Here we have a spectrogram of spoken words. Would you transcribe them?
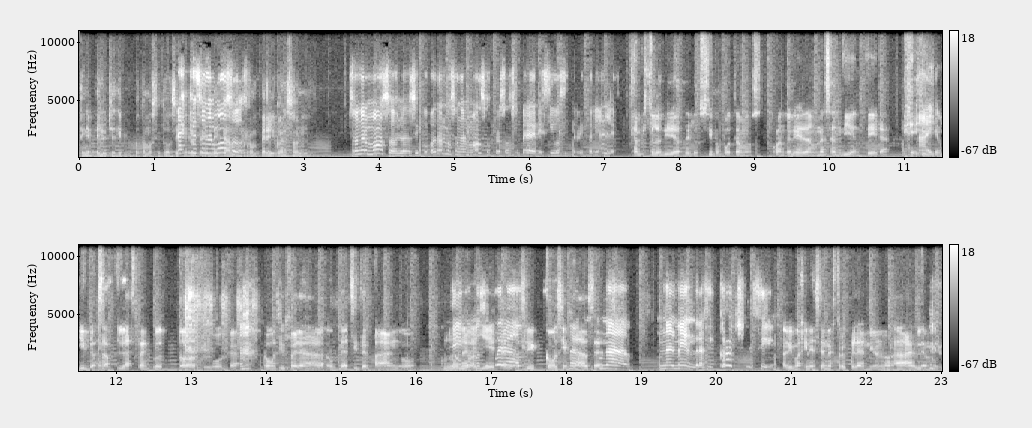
Tiene peluches de hipopótamos y todo. Se es que son de hermosos. romper el corazón. Son hermosos, los hipopótamos son hermosos, pero son súper agresivos y territoriales. ¿Han visto los videos de los hipopótamos cuando les dan una sandía entera y, Ay, y los aplastan con toda su boca? Como si fuera un pedacito de pan o Como Sí, una como si galleta, fuera algo así, como si nada, o sea. Una, una almendra, así, croch, sí. Ahora imagínense nuestro cráneo, ¿no? Ah, la mierda.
